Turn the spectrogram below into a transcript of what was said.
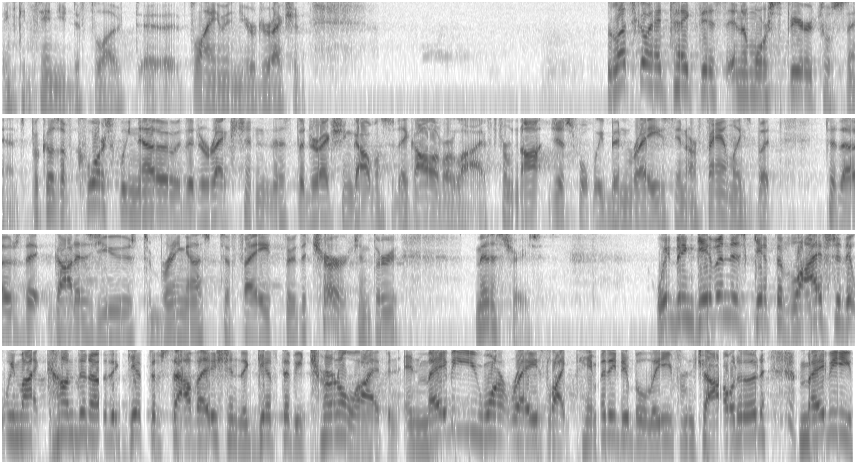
and continued to float, uh, flame in your direction. let's go ahead and take this in a more spiritual sense because of course we know the direction that's the direction god wants to take all of our lives from not just what we've been raised in our families but to those that god has used to bring us to faith through the church and through ministries we've been given this gift of life so that we might come to know the gift of salvation the gift of eternal life. And, and maybe you weren't raised like timothy to believe from childhood. Maybe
